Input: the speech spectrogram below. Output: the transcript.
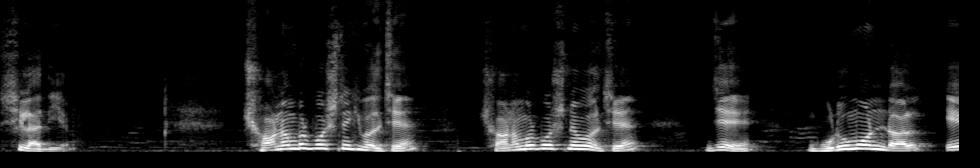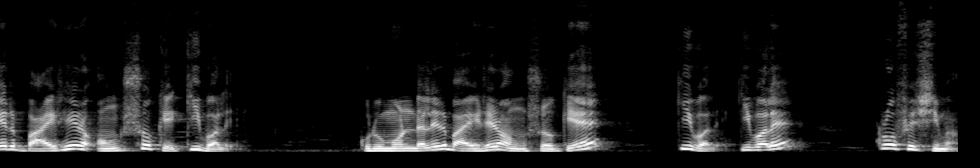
শিলা দিয়ে। ছ নম্বর প্রশ্নে কি বলছে? ছ নম্বর প্রশ্নে বলছে যে গুরুমণ্ডল এর বাইরের অংশকে কি বলে? গুরুমণ্ডলের বাইরের অংশকে কি বলে? কি বলে? ক্রোফে ক্রোফেসীমা।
